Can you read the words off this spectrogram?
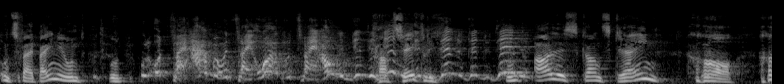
und zwei Beine und, und Und, und zwei Arme und zwei Ohren und zwei Augen. tatsächlich. Und alles ganz klein. Oh,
